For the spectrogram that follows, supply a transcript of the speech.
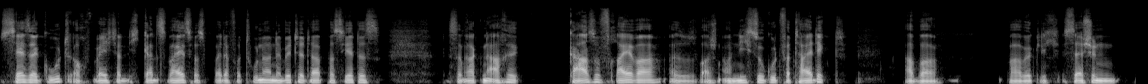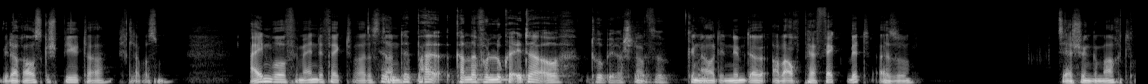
sehr, sehr gut, auch wenn ich dann nicht ganz weiß, was bei der Fortuna in der Mitte da passiert ist, dass dann Ragnache gar so frei war. Also es war schon auch nicht so gut verteidigt, aber war wirklich sehr schön wieder rausgespielt da. Ich glaube aus dem Einwurf im Endeffekt war das dann. Ja, der Ball kam dann von Luca Itter auf Tobi Raschler. Also. Genau, den nimmt er aber auch perfekt mit. Also sehr schön gemacht,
